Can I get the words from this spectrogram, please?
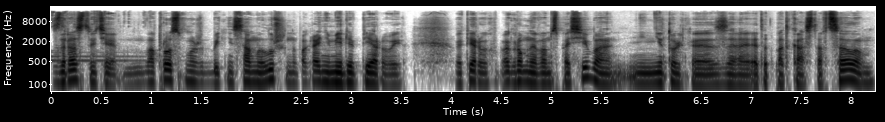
Здравствуйте. Вопрос может быть не самый лучший, но, по крайней мере, первый. Во-первых, огромное вам спасибо не, не только за этот подкаст, а в целом,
